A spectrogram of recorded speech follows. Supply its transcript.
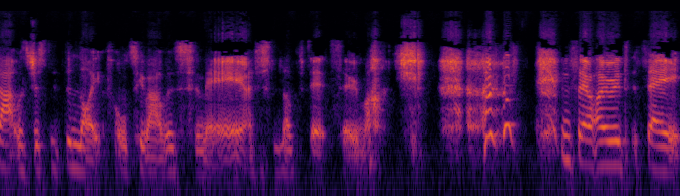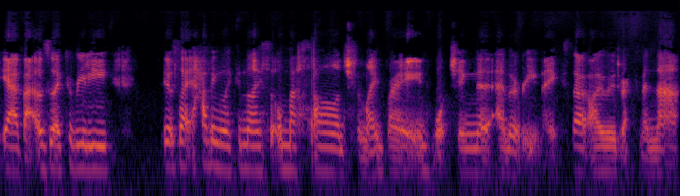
that was just a delightful two hours for me. I just loved it so much. and so I would say, yeah, that was like a really, it was like having like a nice little massage for my brain watching the Emma remake. So I would recommend that.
